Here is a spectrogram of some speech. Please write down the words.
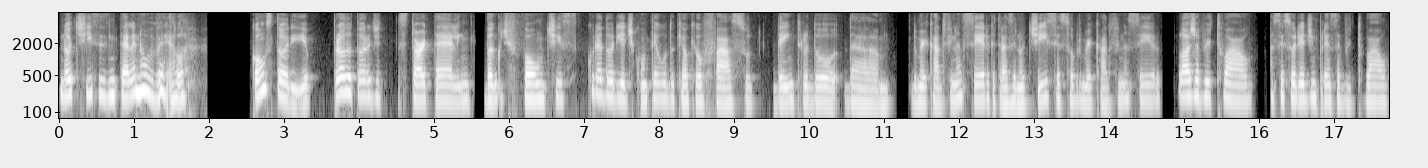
notícias em telenovela, consultoria, produtora de storytelling, banco de fontes, curadoria de conteúdo, que é o que eu faço dentro do, da, do mercado financeiro, que é trazer notícias sobre o mercado financeiro, loja virtual, assessoria de imprensa virtual,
